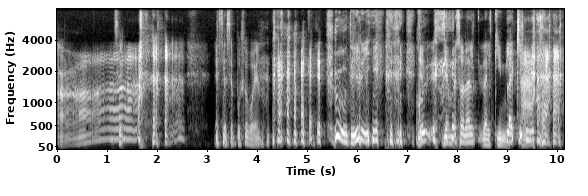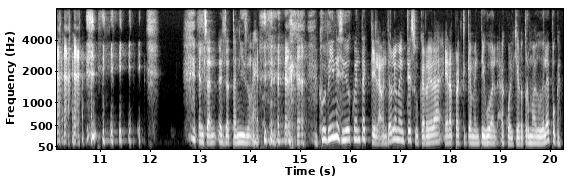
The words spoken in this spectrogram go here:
Ah. Este se puso bueno. Houdini. Ya, empezó la, al- la alquimia. La alquimia. Ah. El, san- el satanismo. Houdini se dio cuenta que lamentablemente su carrera era prácticamente igual a cualquier otro mago de la época.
